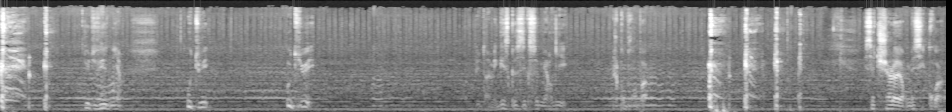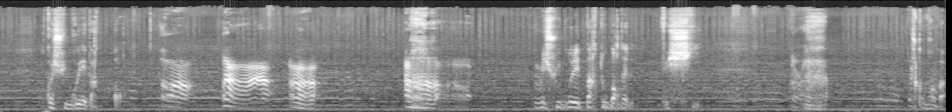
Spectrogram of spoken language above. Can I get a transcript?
que tu devais venir. Où tu es? Où tu es? Putain, mais qu'est-ce que c'est que ce merdier? Je comprends pas. Cette chaleur, mais c'est quoi? Pourquoi je suis brûlé par... Oh. Ah. Mais je suis brûlé partout, bordel. Fais chier. Je comprends pas.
